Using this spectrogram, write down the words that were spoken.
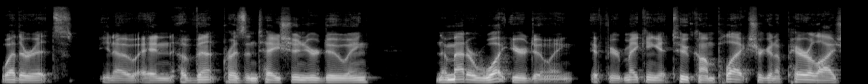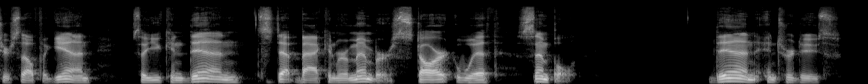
whether it's, you know, an event presentation you're doing, no matter what you're doing, if you're making it too complex, you're going to paralyze yourself again. So you can then step back and remember start with simple, then introduce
